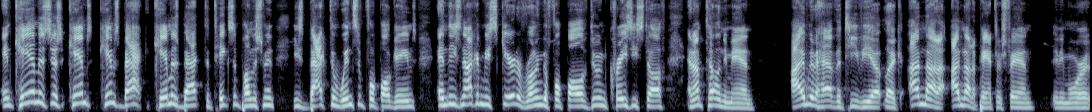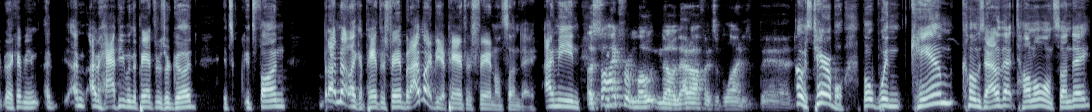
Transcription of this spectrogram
And Cam is just Cam's Cam's back. Cam is back to take some punishment. He's back to win some football games, and he's not going to be scared of running the football, of doing crazy stuff. And I'm telling you, man, I'm going to have the TV up. Like I'm not a I'm not a Panthers fan anymore. Like I mean, I, I'm I'm happy when the Panthers are good. It's it's fun but I'm not like a Panthers fan, but I might be a Panthers fan on Sunday. I mean, aside from Moton, though, that offensive line is bad. Oh, it's terrible. But when Cam comes out of that tunnel on Sunday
